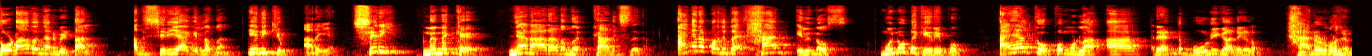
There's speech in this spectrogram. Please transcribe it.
തൊടാതെ ഞാൻ വിട്ടാൽ അത് ശരിയാകില്ലെന്ന് എനിക്കും അറിയാം. ശരി നിനക്ക് ഞാൻ ആരാണെന്ന് കാണിച്ചു തരാം. അങ്ങനെ പറഞ്ഞിട്ട് ഹാൻ എലിനോസ് മുന്നോട്ട് കയറിയപ്പോൾ അയാൾക്കൊപ്പമുള്ള ആ രണ്ട് ബോഡി ഗാർഡുകളും ഹാനോട് പറഞ്ഞു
